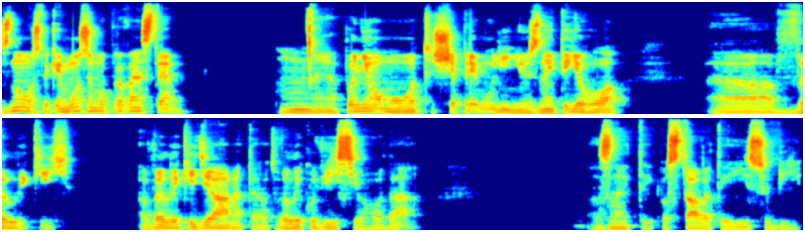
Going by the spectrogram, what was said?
Знову ж таки, можемо провести е, по ньому от ще пряму лінію, знайти його е, великий, великий діаметр, от велику вісь його, да? знайти, поставити її собі,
